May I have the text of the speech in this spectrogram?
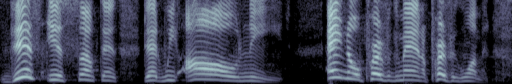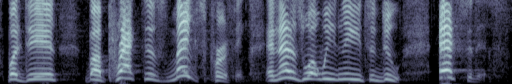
This is something that we all need. Ain't no perfect man or perfect woman, but then uh, practice makes perfect, and that is what we need to do. Exodus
